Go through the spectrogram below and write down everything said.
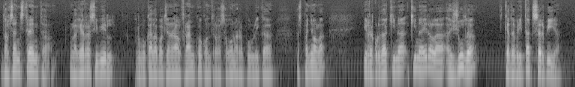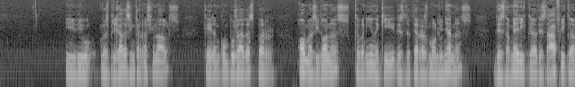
dels anys 30 la guerra civil provocada pel general Franco contra la segona república espanyola i recordar quina, quina era l'ajuda que de veritat servia. I diu les brigades internacionals que eren composades per homes i dones que venien aquí des de terres molt llunyanes des d'Amèrica, des d'Àfrica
